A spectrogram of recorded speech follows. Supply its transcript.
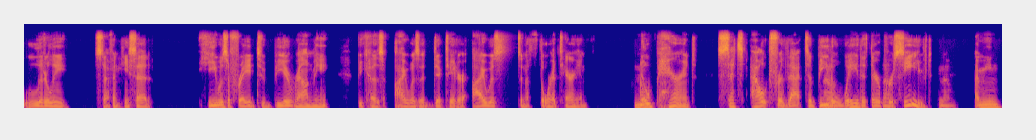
literally Stefan, he said he was afraid to be around me because I was a dictator. I was an authoritarian. No parent sets out for that to be the way that they're No. perceived. No. I mean,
